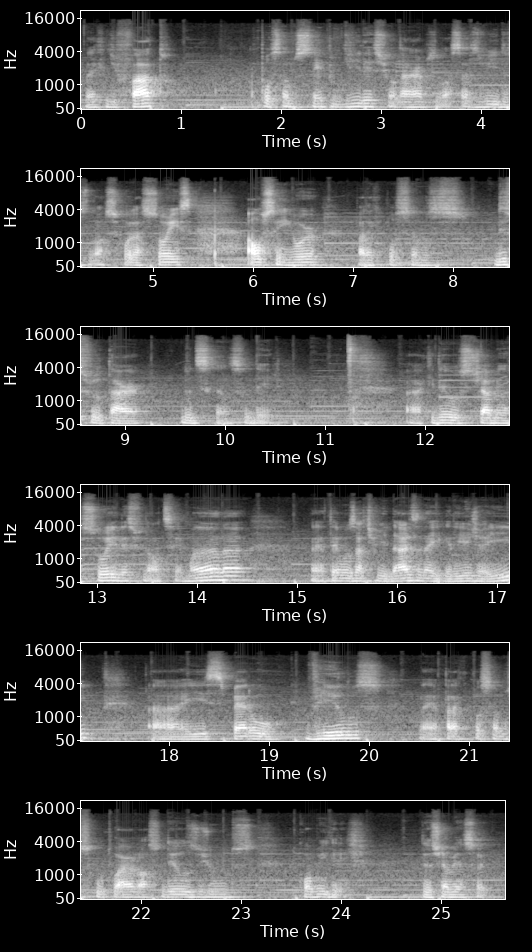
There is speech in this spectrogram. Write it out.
né, que de fato possamos sempre direcionarmos nossas vidas, nossos corações ao Senhor para que possamos desfrutar do descanso dele. Ah, que Deus te abençoe nesse final de semana. Né, temos atividades na igreja aí ah, e espero vê-los né, para que possamos cultuar o nosso Deus juntos como igreja. Deus te abençoe.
